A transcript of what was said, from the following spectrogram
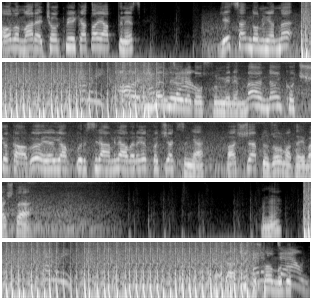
Oğlum var ya çok büyük hata yaptınız. Geç sen de onun yanına. Aynen öyle dostum benim. Benden kaçış yok abi. Öyle yapır silah milah bırakıp kaçacaksın ya. Başta yaptınız oğlum hatayı başta. O ne? Enemy! Gerçekmiş lan Enemy bu dur. down! Enemy!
